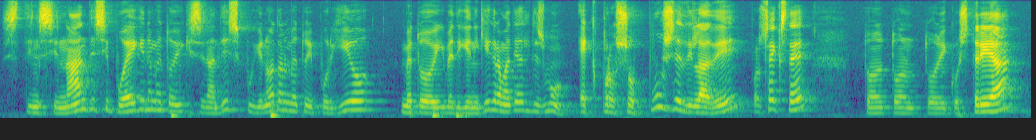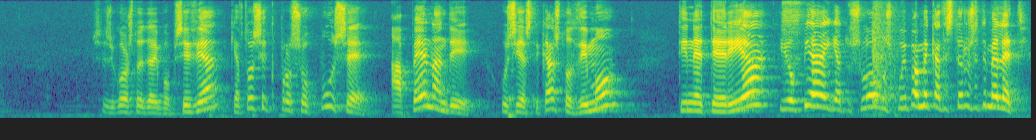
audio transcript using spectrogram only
στην συνάντηση που έγινε με το, και συναντήσεις που γινόταν με το Υπουργείο, με, το, με την Γενική Γραμματεία Αθλητισμού. Εκπροσωπούσε δηλαδή, προσέξτε, τον, τον, τον 23, σύζυγός του ήταν υποψήφια, και αυτός εκπροσωπούσε απέναντι ουσιαστικά στο Δήμο την εταιρεία η οποία για τους λόγους που είπαμε καθυστερούσε τη μελέτη.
